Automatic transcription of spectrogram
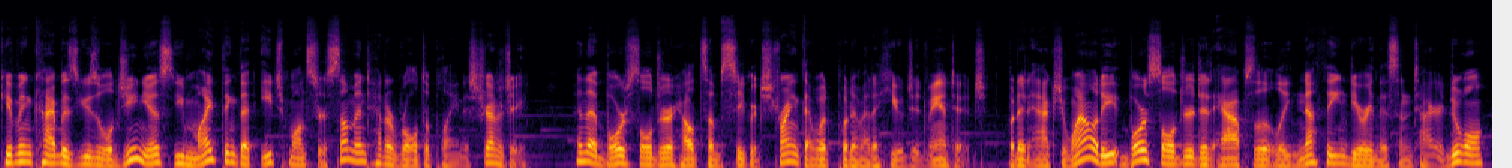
Given Kaiba's usual genius, you might think that each monster summoned had a role to play in his strategy, and that Boar Soldier held some secret strength that would put him at a huge advantage. But in actuality, Boar Soldier did absolutely nothing during this entire duel,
